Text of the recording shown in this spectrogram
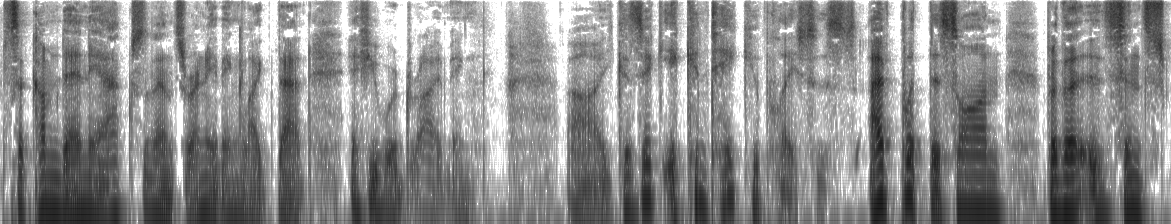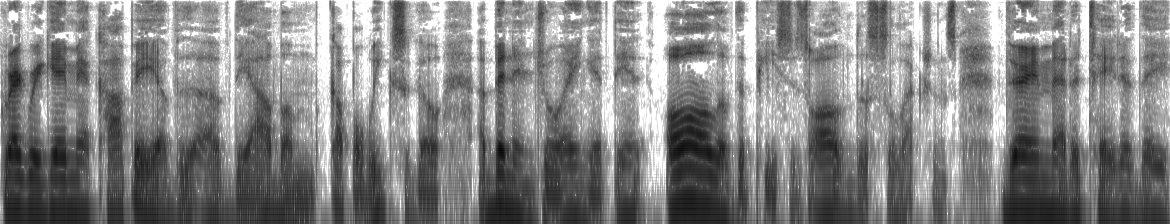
succumb to any accidents or anything like that if you were driving because uh, it, it can take you places. I've put this on for the since Gregory gave me a copy of of the album a couple weeks ago. I've been enjoying it. The, all of the pieces, all of the selections, very meditative. They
